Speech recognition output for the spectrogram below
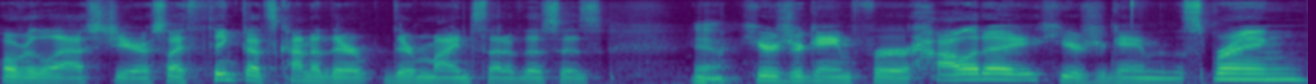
over the last year. So I think that's kind of their their mindset of this is Yeah. here's your game for holiday, here's your game in the spring.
